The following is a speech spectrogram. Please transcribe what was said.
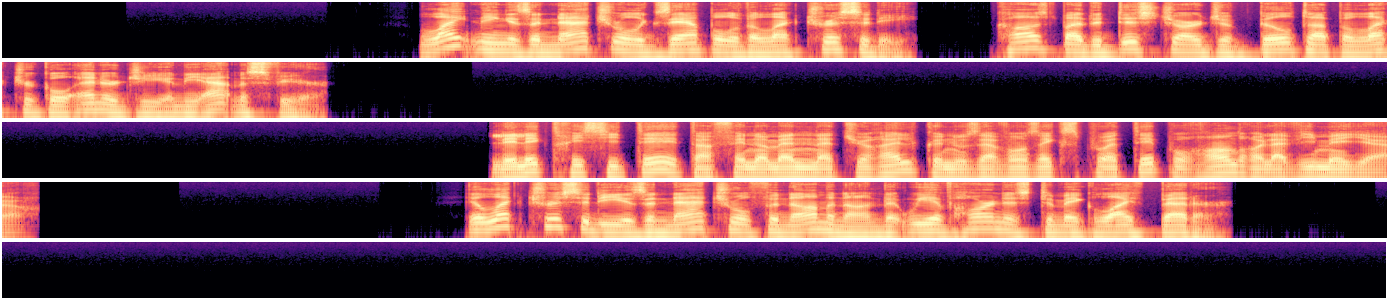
Lightning is a natural example of electricity, caused by the discharge of built up electrical energy in the atmosphere. L'électricité est un phénomène naturel que nous avons exploité pour rendre la vie meilleure. Electricity is a natural phenomenon that we have harnessed to make life better.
